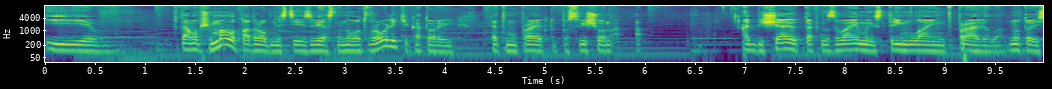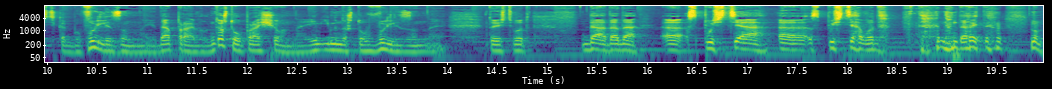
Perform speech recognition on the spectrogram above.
и там, в общем, мало подробностей известно, но вот в ролике, который этому проекту посвящен, а, обещают так называемые streamlined правила, ну, то есть, как бы, вылизанные, да, правила. Не то, что упрощенные, именно что вылизанные. То есть, вот, да-да-да, э, спустя, э, спустя вот, ну, давайте, ну,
